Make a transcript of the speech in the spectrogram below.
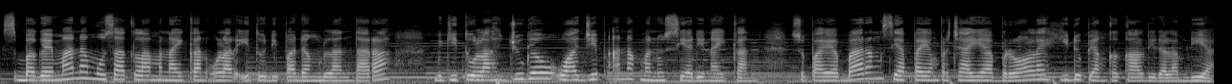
Sebagaimana Musa telah menaikkan ular itu di padang belantara, begitulah juga wajib anak manusia dinaikkan, supaya barang siapa yang percaya beroleh hidup yang kekal di dalam dia.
